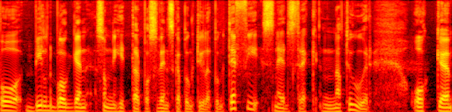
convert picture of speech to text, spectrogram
på bildbloggen som ni hittar på svenska.yle.fi natur. Och eh,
